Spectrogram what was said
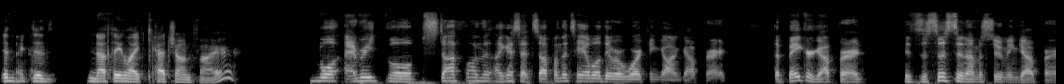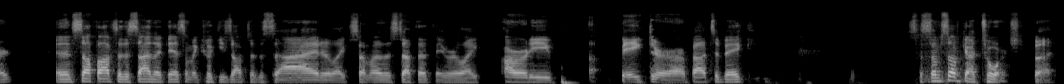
Did did nothing like catch on fire? Well, every well stuff on the like I said, stuff on the table they were working on got burnt. The baker got burnt. His assistant, I'm assuming, got burnt. And then stuff off to the side, like they had some like cookies off to the side, or like some other stuff that they were like already uh, baked or are about to bake. So some stuff got torched, but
